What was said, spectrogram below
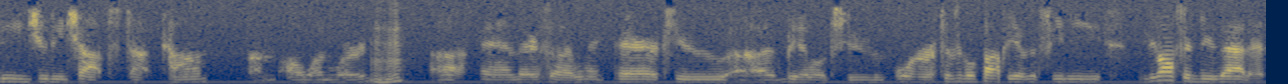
thejudychops.com, um, all one word. Mhm. Uh, and there's a link there to uh, be able to order a physical copy of the CD. You can also do that at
